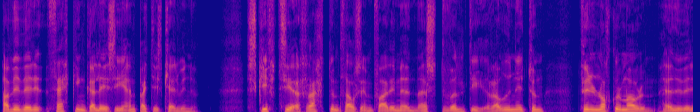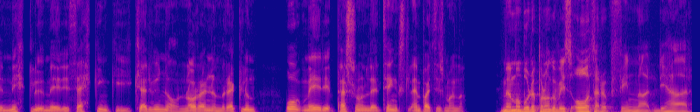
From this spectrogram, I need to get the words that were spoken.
hafi verið þekkingalesi í ennbættiskerfinu. Skipt sér hrætt um þá sem fari með mest völdi í ráðunitum Fyrir nokkurum árum hefði verið miklu meiri þekking i kervinu á norrænum reglum och meiri personlig tengsl embættismanna. Men man borde på något vis återuppfinna de här,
